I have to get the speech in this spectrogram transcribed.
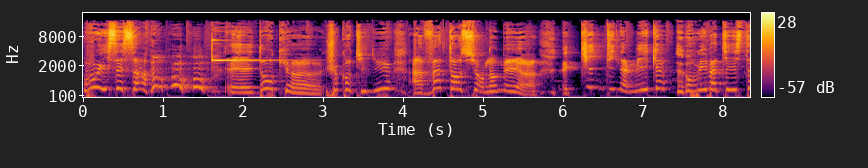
Oui, c'est ça. Et donc, euh, je continue. À 20 ans surnommé euh, Kid Dynamique. Oui, Baptiste?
